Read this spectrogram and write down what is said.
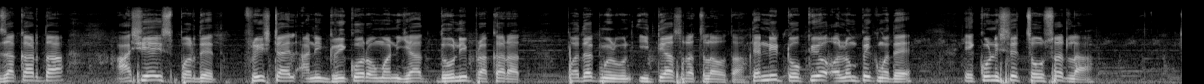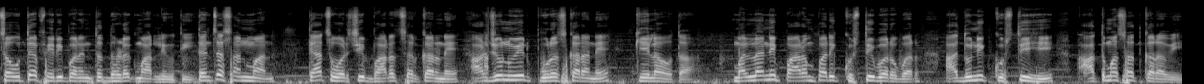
जकार्ता आशियाई स्पर्धेत फ्रीस्टाईल आणि ग्रीको रोमन या दोन्ही प्रकारात पदक मिळवून इतिहास रचला होता. त्यांनी टोकियो ऑलिम्पिकमध्ये एकोणीसशे चौसष्टला चौथ्या फेरीपर्यंत धडक मारली होती. त्यांचा सन्मान त्याच वर्षी भारत सरकारने अर्जुनवीर पुरस्काराने केला होता. मल्लांनी पारंपरिक कुस्तीबरोबर आधुनिक कुस्तीही आत्मसात करावी.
